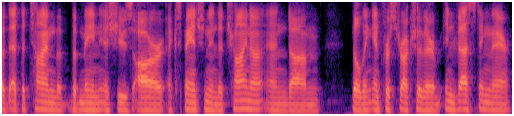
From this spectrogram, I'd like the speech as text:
But at the time, the, the main issues are expansion into China and um, building infrastructure there, investing there,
